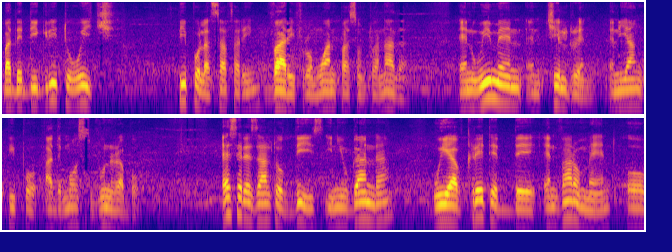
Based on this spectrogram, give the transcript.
But the degree to which people are suffering vary from one person to another. And women and children and young people are the most vulnerable. As a result of this, in Uganda, we have created the environment of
